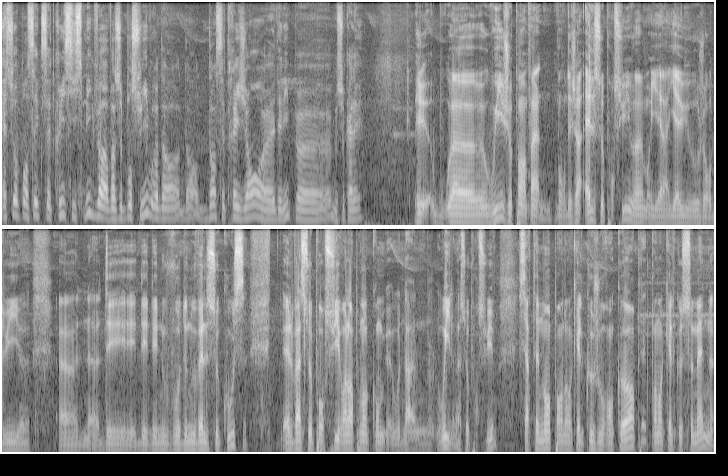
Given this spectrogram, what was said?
Est-ce que vous pensez que cette crise sismique va, se poursuivre dans, cette région des NIP, M. Calais? Euh, oui, je pense. Enfin, bon, déjà, elle se poursuit. Hein. il, y a, eu aujourd'hui euh, euh, des, nouveaux, de nouvelles secousses. Elle va se poursuivre. Alors pendant oui, elle va se poursuivre. Certainement pendant quelques jours encore, peut-être pendant quelques semaines.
